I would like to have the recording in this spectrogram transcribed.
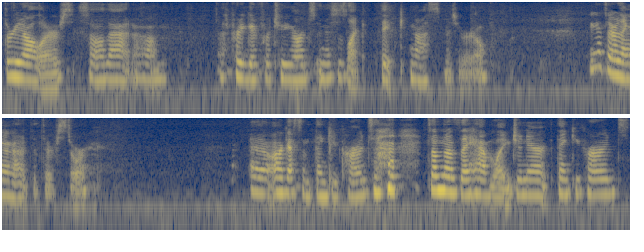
three dollars. So that um, that's pretty good for two yards. And this is like thick, nice material. Think that's everything I got at the thrift store. Uh, I got some thank you cards. Sometimes they have like generic thank you cards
